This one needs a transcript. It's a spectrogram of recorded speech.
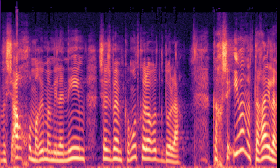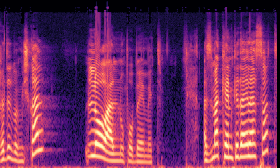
ושאר חומרים עמילניים שיש בהם כמות קלוריות גדולה. כך שאם המטרה היא לרדת במשקל, לא הועלנו פה באמת. אז מה כן כדאי לעשות?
